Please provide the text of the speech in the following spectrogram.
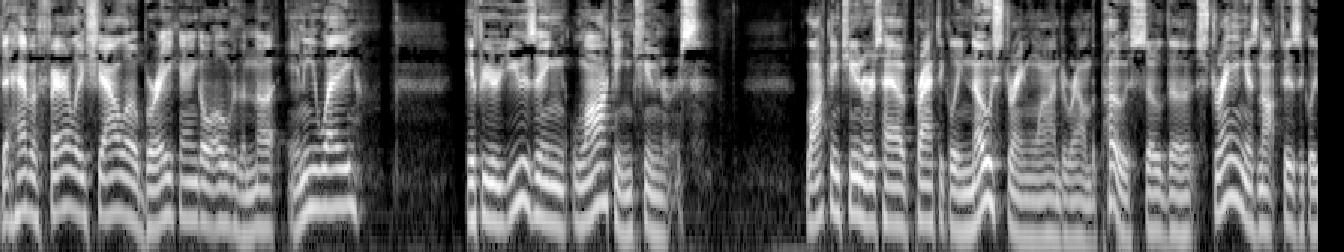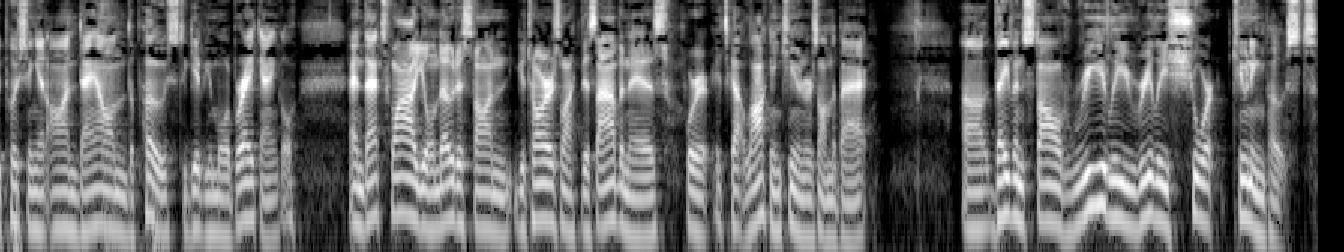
that have a fairly shallow break angle over the nut anyway, if you're using locking tuners, Locking tuners have practically no string wind around the post, so the string is not physically pushing it on down the post to give you more break angle. And that's why you'll notice on guitars like this Ibanez, where it's got locking tuners on the back, uh, they've installed really, really short tuning posts.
